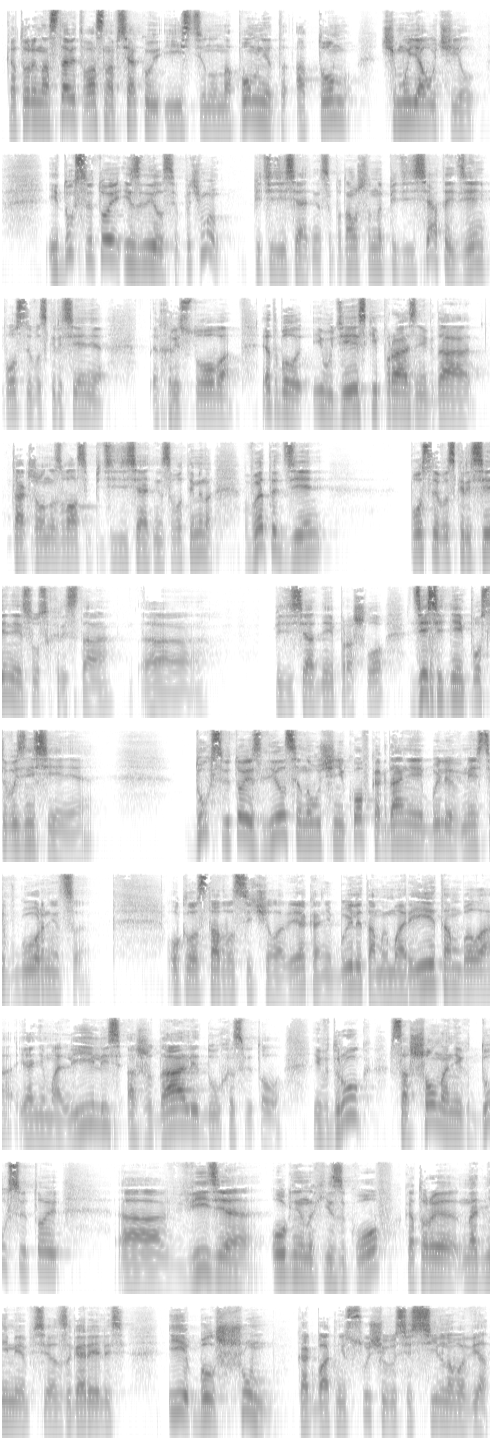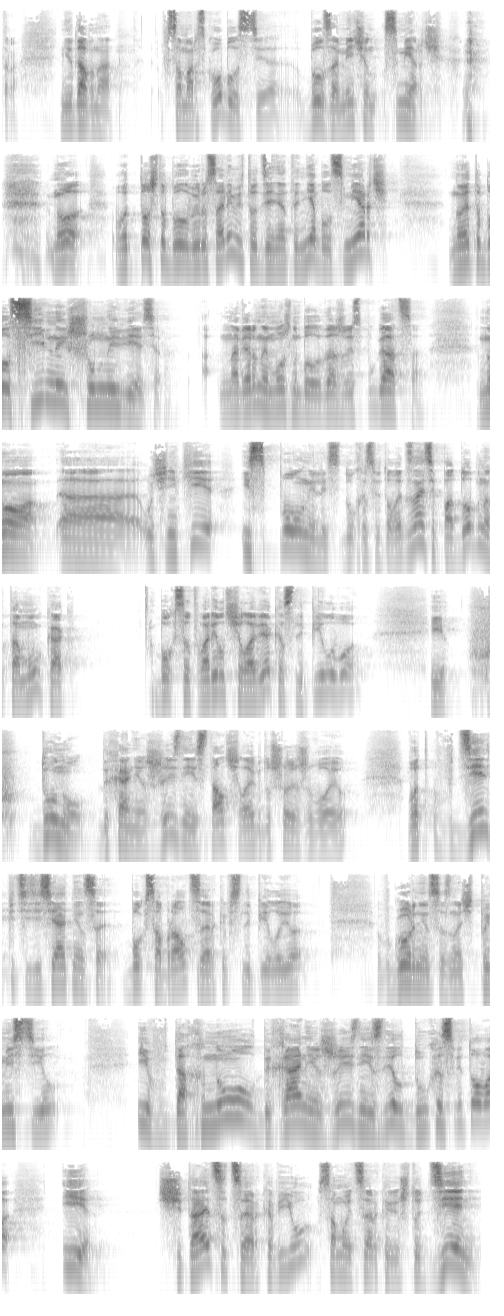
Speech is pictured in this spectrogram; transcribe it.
который наставит вас на всякую истину, напомнит о том, чему я учил. И Дух Святой излился. Почему Пятидесятница? Потому что на 50-й день после воскресения Христова, это был иудейский праздник, да, также он назывался Пятидесятница. Вот именно в этот день, после воскресения Иисуса Христа, а, 50 дней прошло, 10 дней после Вознесения. Дух Святой излился на учеников, когда они были вместе в горнице. Около 120 человек, они были там, и Мария там была, и они молились, ожидали Духа Святого. И вдруг сошел на них Дух Святой э, в виде огненных языков, которые над ними все загорелись, и был шум, как бы от несущегося сильного ветра. Недавно в Самарской области был замечен смерч. Но вот то, что было в Иерусалиме в тот день, это не был смерч, но это был сильный шумный ветер. Наверное, можно было даже испугаться. Но э, ученики исполнились Духа Святого. Это, знаете, подобно тому, как Бог сотворил человека, слепил его и дунул дыхание жизни, и стал человек душой живою. Вот в день Пятидесятницы Бог собрал церковь, слепил ее, в горнице, значит, поместил, и вдохнул дыхание жизни, излил Духа Святого, и считается церковью, самой церковью, что день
